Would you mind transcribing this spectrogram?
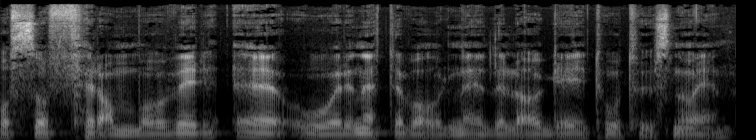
også framover eh, årene etter valgnederlaget i 2001.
